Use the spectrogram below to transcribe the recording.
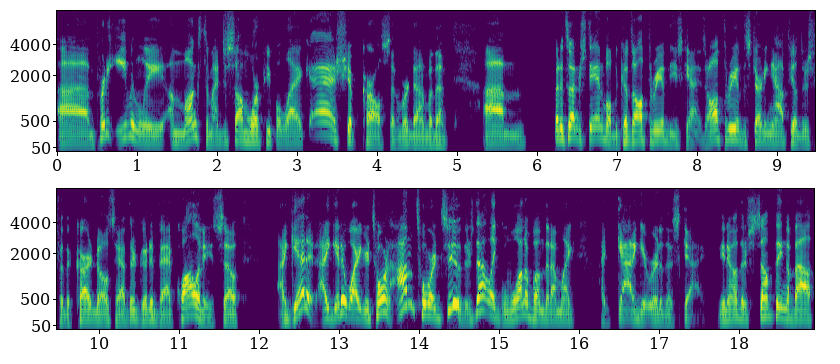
um, pretty evenly amongst them. I just saw more people like, eh, ship Carlson. We're done with him. Um, but it's understandable because all three of these guys, all three of the starting outfielders for the Cardinals have their good and bad qualities. So I get it. I get it why you're torn. I'm torn too. There's not like one of them that I'm like, I got to get rid of this guy. You know, there's something about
